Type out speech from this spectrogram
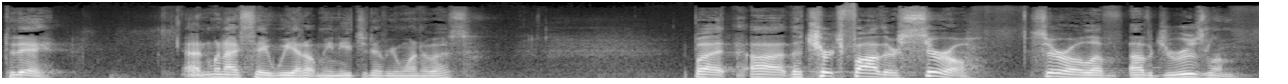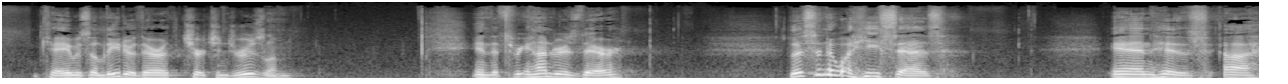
today. And when I say we, I don't mean each and every one of us. But uh, the church father, Cyril, Cyril of, of Jerusalem, Okay, he was a leader there at the church in Jerusalem. In the 300s there, listen to what he says in his uh,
